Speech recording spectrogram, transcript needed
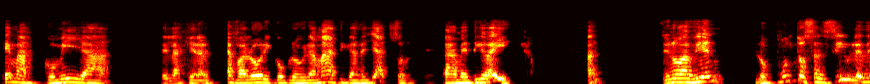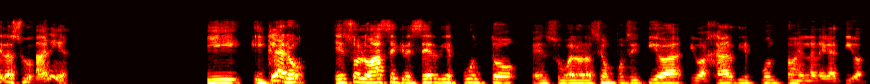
temas, comillas, de las jerarquías valórico-programáticas de Jackson estaba metido ahí, ¿ah? sino más bien los puntos sensibles de la ciudadanía. Y, y claro, eso lo hace crecer 10 puntos en su valoración positiva y bajar 10 puntos en la negativa.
